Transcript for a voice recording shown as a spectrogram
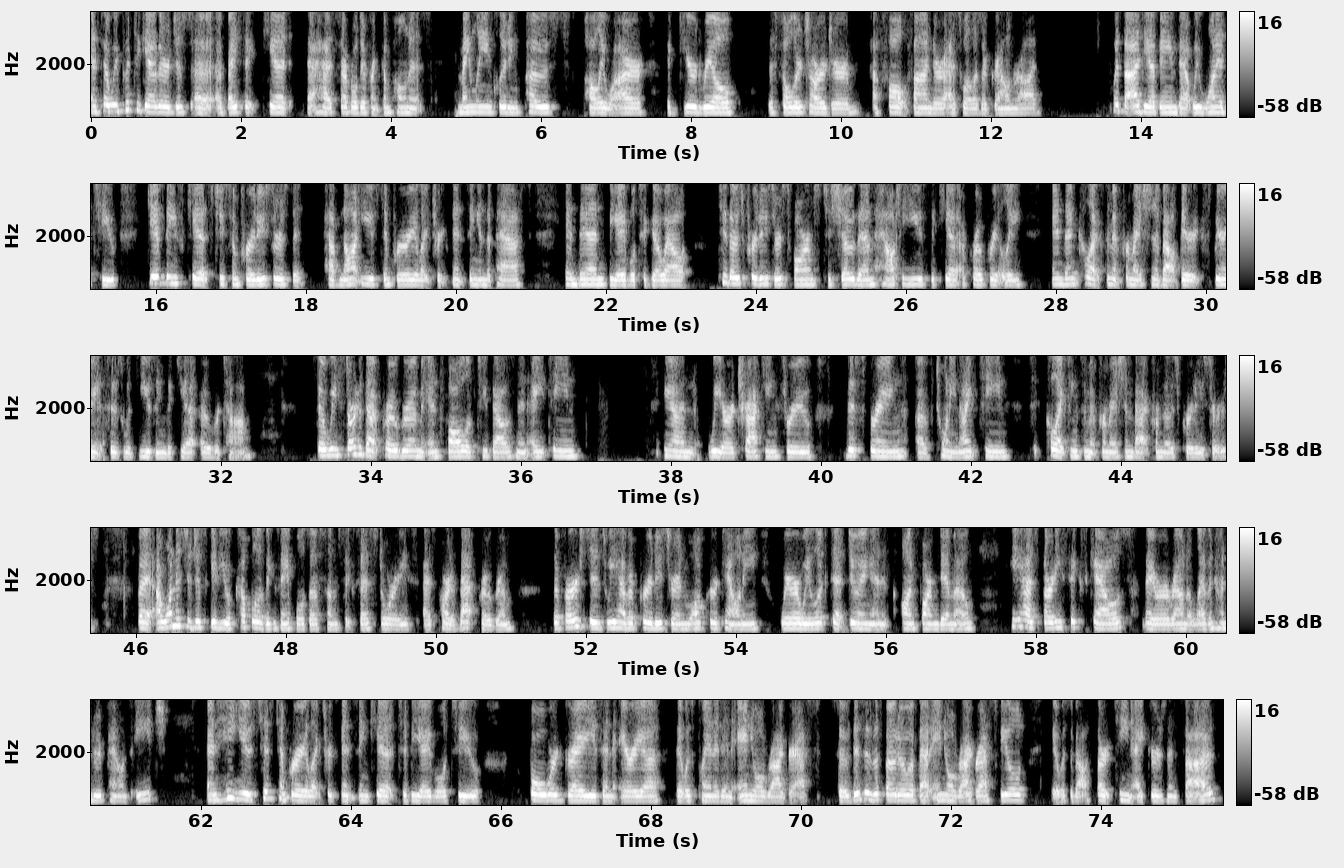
And so we put together just a, a basic kit that has several different components, mainly including posts, polywire, a geared reel, the solar charger, a fault finder, as well as a ground rod. With the idea being that we wanted to give these kits to some producers that have not used temporary electric fencing in the past, and then be able to go out to those producers' farms to show them how to use the kit appropriately and then collect some information about their experiences with using the kit over time. So we started that program in fall of 2018 and we are tracking through this spring of 2019 collecting some information back from those producers. But I wanted to just give you a couple of examples of some success stories as part of that program. The first is we have a producer in Walker County where we looked at doing an on-farm demo he has 36 cows. They are around 1,100 pounds each. And he used his temporary electric fencing kit to be able to forward graze an area that was planted in annual ryegrass. So this is a photo of that annual ryegrass field. It was about 13 acres in size.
